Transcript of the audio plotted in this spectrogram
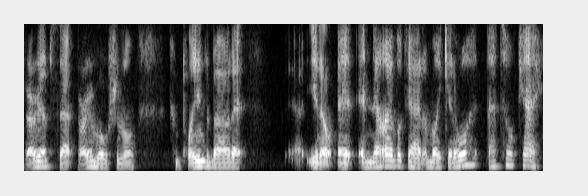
very upset, very emotional, complained about it. Uh, you know, and, and now I look at it, I'm like, you know what? That's okay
